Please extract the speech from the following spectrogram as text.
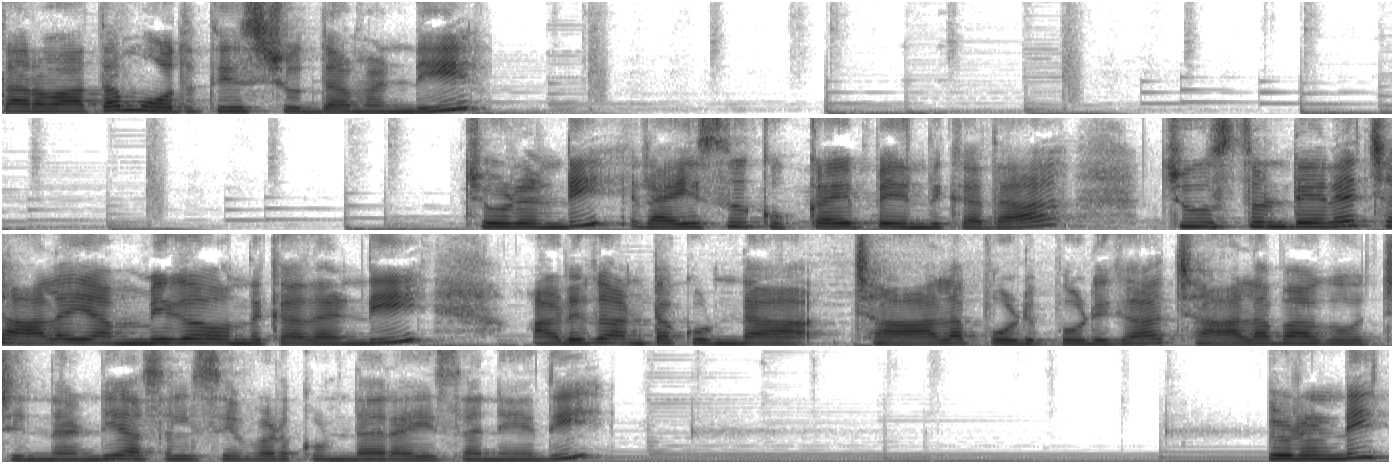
తర్వాత మూత తీసి చూద్దామండి. చూడండి రైస్ కుక్ అయిపోయింది కదా. చూస్తుంటేనే చాలా యమ్మీగా ఉంది కదండి. అడుగు అంటకుండా చాలా పొడి పొడిగా చాలా బాగా వచ్చిందండి అసలు సివ్వడకుండా రైస్ అనేది. చూడండి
